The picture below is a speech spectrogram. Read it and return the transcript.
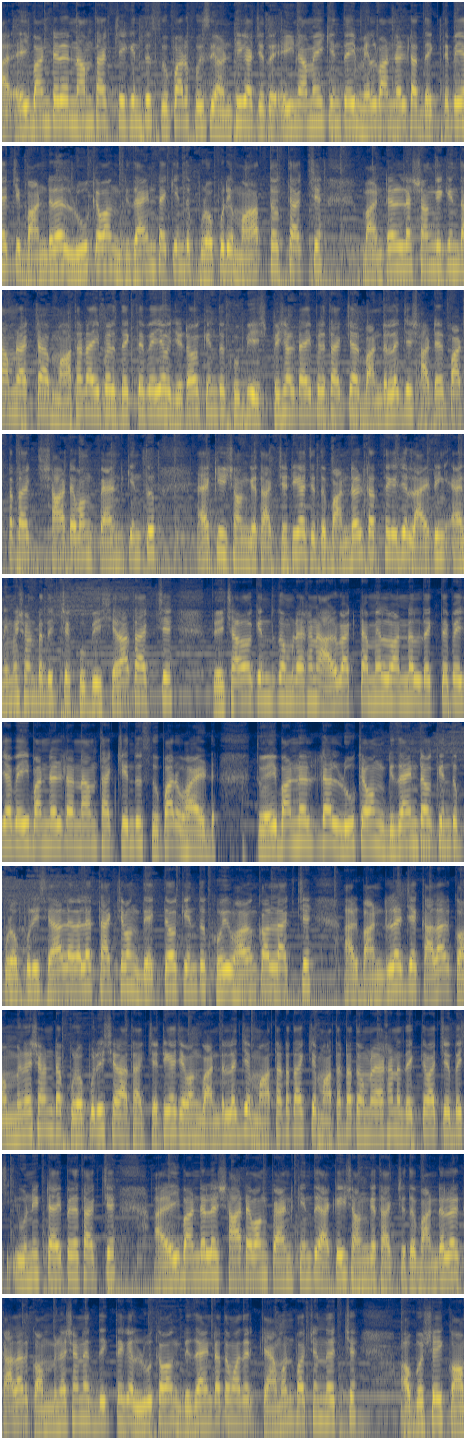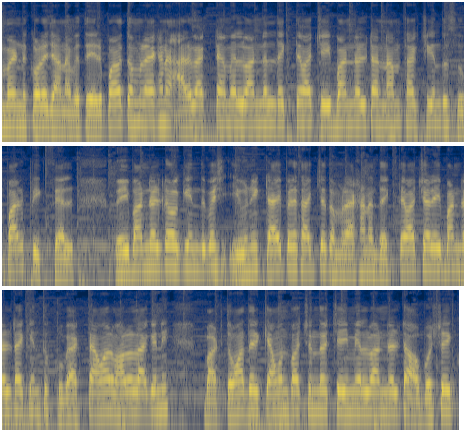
আর এই বান্ডেলের নাম থাকছে কিন্তু সুপার ফুসিয়ন ঠিক আছে? তো এই নামেই কিন্তু এই মেল বান্ডেলটা দেখতে পেয়ে যাচ্ছি। বান্ডেলের লুক এবং ডিজাইনটা কিন্তু পুরোপুরি মারাত্মক থাকছে। বান্ডেলটার সঙ্গে কিন্তু আমরা একটা মাথা টাইপের দেখতে পেয়ে যাব, যেটাও কিন্তু খুবই স্পেশাল টাইপের থাকছে। আর বান্ডেলের যে শার্টের পার্টটা থাকছে শার্ট এবং প্যান্ট কিন্তু একই সঙ্গে থাকছে, ঠিক আছে? তো বান্ডেলটার থেকে যে লাইটিং অ্যানিমেশনটা দিচ্ছে, খুবই সেরা থাকছে। তো এছাড়াও কিন্তু তোমরা এখানে আরও একটা মেল বান্ডেল দেখতে পেয়ে যাবে। এই বান্ডেলটার নাম থাকছে কিন্তু সুপার হোয়াইট তো এই বান্ডেলটার লুক এবং ডিজাইনটাও কিন্তু পুরোপুরি সেরা লেভেলের থাকছে এবং দেখতেও কিন্তু খুবই ভয়ঙ্কর লাগছে। আর বান্ডেলের যে কালার কম্বিনেশনটা পুরোপুরি সেরা থাকছে, ঠিক আছে? এবং বান্ডেলের যে মাথাটা থাকছে, মাথাটা তোমরা এখানে দেখতে পাচ্ছ, বেশ ইউনিক টাইপের থাকছে। আর এই বান্ডেলের শার্ট এবং প্যান্ট কিন্তু একই সঙ্গে থাকছে। তো বান্ডেলের কালার কম্বিনেশনের দিক থেকে লুক এবং ডিজাইনটা তোমাদের কেমন পছন্দ হচ্ছে, অবশ্যই কমেন্ট করে জানাবে। তো এরপরে তোমরা এখানে আরও একটা মেল বান্ডেল দেখতে পাচ্ছ। এই বান্ডেলটার নাম থাকছে কিন্তু সুপার পিক্সেল তো এই বান্ডেলটাও কিন্তু বেশ ইউনিক টাইপের থাকছে। তোমরা এখানে দেখতে পাচ্ছ, আর এই বান্ডেলটা কিন্তু খুব একটা আমার ভালো লাগেনি। বাট তোমাদের কেমন পছন্দ হচ্ছে এই মেল বান্ডেলটা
